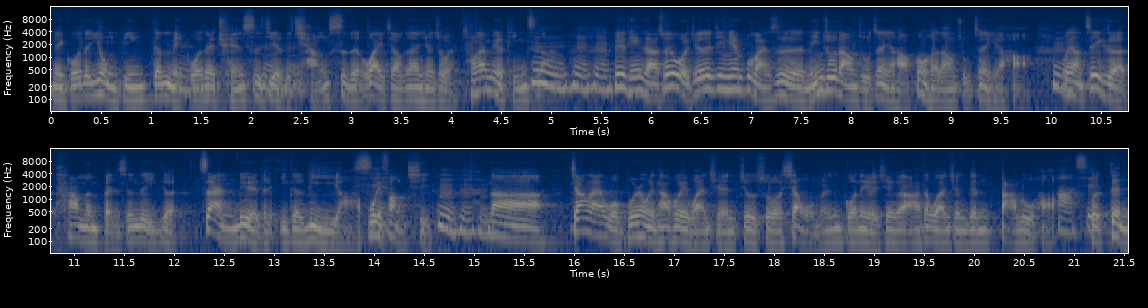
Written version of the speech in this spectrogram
美国的用兵跟美国在全世界的强势的外交跟安全作为从来没有停止啊，没有停止啊，所以我觉得今天不管是民主党主政也好，共和党主政也好，我想这个他们本身的一个战略的一个利益啊，不会放弃。那将来我不认为他会完全就是说像我们国内有些个啊，他完全跟大陆哈会更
